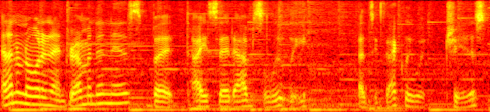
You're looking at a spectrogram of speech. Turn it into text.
And I don't know what an Andromedan is, but I said absolutely. That's exactly what she is.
